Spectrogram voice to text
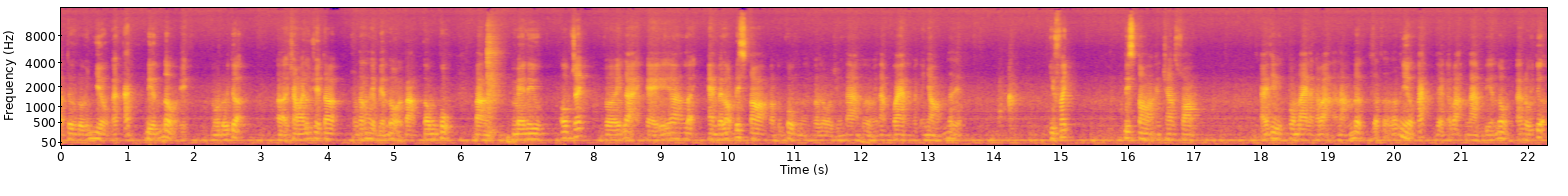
uh, tương đối nhiều các cách biến đổi một đối tượng. Ở trong Illustrator chúng ta có thể biến đổi bằng công cụ bằng menu object với lại cái à, lệnh envelope distort và cuối cùng vừa rồi chúng ta vừa mới làm quen với cái nhóm là gì? Effect distort and transform. Đấy thì hôm nay là các bạn đã nắm được rất rất, rất nhiều cách để các bạn làm biến đổi các đối tượng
